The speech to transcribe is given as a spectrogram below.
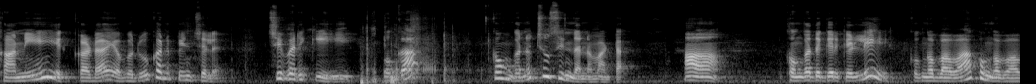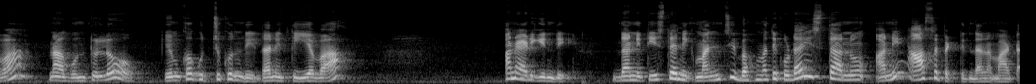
కానీ ఎక్కడ ఎవరూ కనిపించలే. చివరికి ఒక కొంగను చూసిందన్నమాట. ఆ కొంగ దగ్గరికి వెళ్ళి కొంగ బావా కొంగ బావా నా గొంతులో ఎముక గుచ్చుకుంది దాన్ని తీయవా? అని అడిగింది. దాన్ని తీస్తే నీకు మంచి బహుమతి కూడా ఇస్తాను అని ఆశ పెట్టిందన్నమాట.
